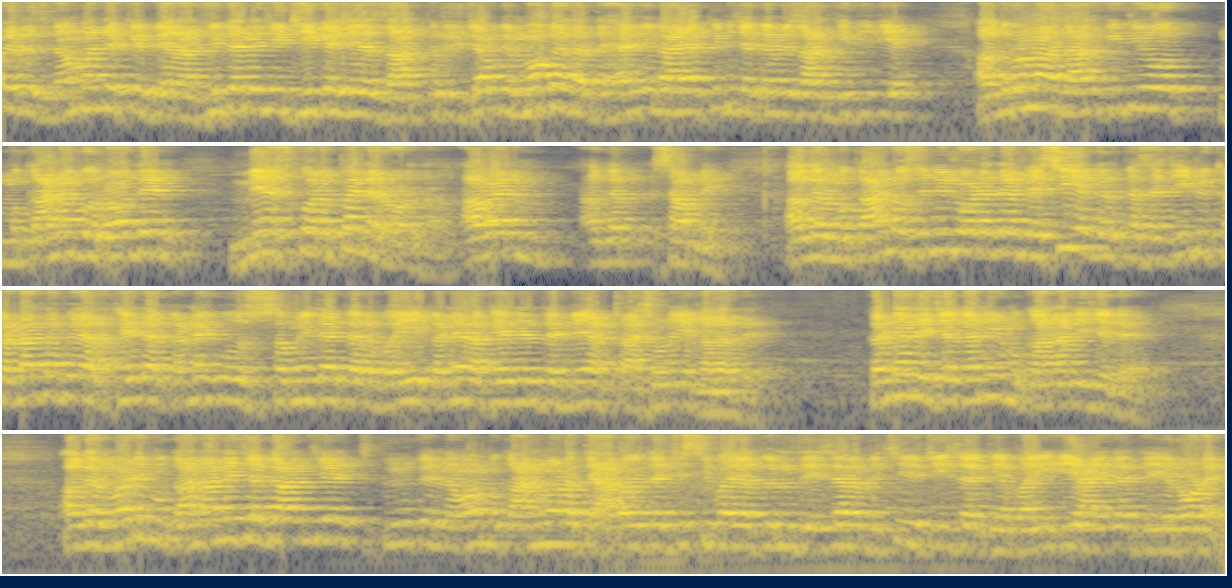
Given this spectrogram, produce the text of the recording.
پہ رضنامہ لے کے بیانافی دینے جی ٹھیک ہے جی آزاد کر جبکہ موقع دیتا ہے جو آیا کن جگہ میں آزاد کی دیجیے اگر انہوں نے آزاد کی تھی مکانہ کو روڑ دیں میں اس کو پہلے روڑ دا۔ اوائل اگر سامنے، اگر مکان اسے نہیں روڑے دیں ویسی اگر کسا جی بھی کرنا تھا میں رکھے دا کرنے کو سمجھتا کر بھائی کرنے رکھے دیں تو میں ٹاشونے یہ غلط ہے۔ کرنے والی جگہ نہیں، مکان والی جگہ ہے۔ اگر بڑی مکان والی جگہ آنجے کیونکہ نوا مکان والا تیار ہوتا ہے، جس کی وجہ تو انہیں دیزارہ بچی یہ چیز ہے کہ بھائی، یہ آئی تھا یہ روڑ ہے۔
